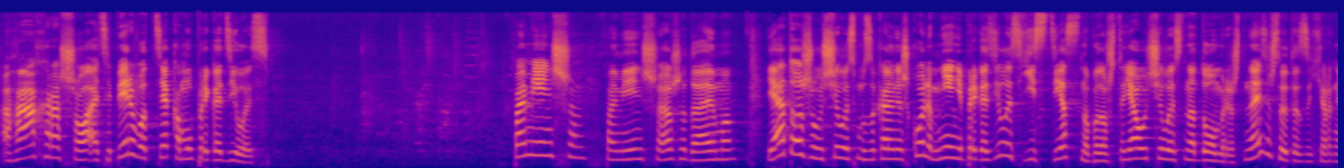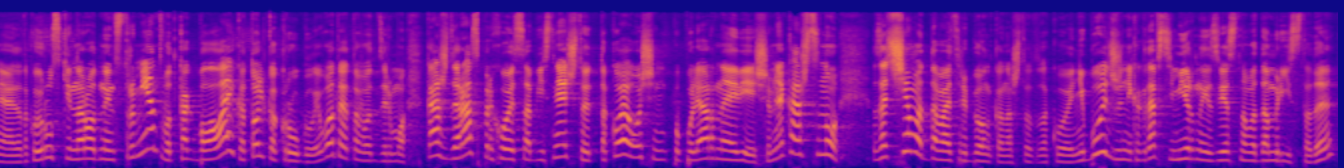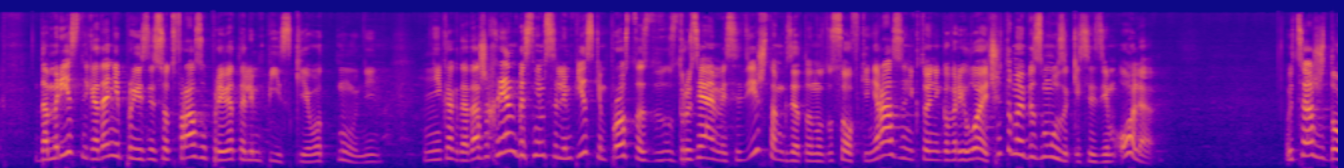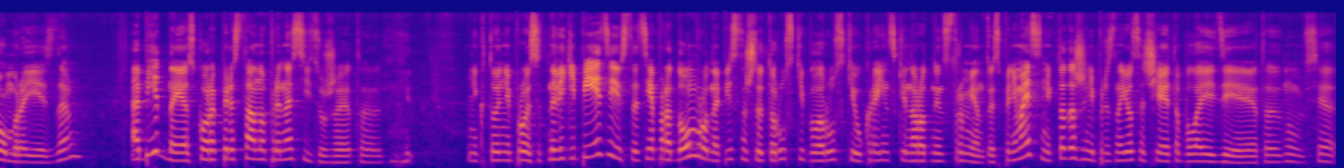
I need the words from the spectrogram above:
Ага, хорошо. А теперь вот те, кому пригодилось. Поменьше, поменьше, ожидаемо. Я тоже училась в музыкальной школе. Мне не пригодилось, естественно, потому что я училась на домре. Знаете, что это за херня? Это такой русский народный инструмент, вот как балалайка, только круглый. Вот это вот дерьмо. Каждый раз приходится объяснять, что это такое очень популярная вещь. И мне кажется, ну, зачем отдавать ребенка на что-то такое? Не будет же никогда всемирно известного домриста, да? Домрист никогда не произнесет фразу «Привет, Олимпийский». Вот, ну, не, Никогда. Даже хрен бы с ним с Олимпийским, просто с друзьями сидишь там где-то на тусовке, ни разу никто не говорил, ой, а что-то мы без музыки сидим. Оля, у тебя же домра есть, да? Обидно, я скоро перестану приносить уже это. Никто не просит. На Википедии в статье про Домру написано, что это русский, белорусский, украинский народный инструмент. То есть, понимаете, никто даже не признается, чья это была идея. Это, ну, все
